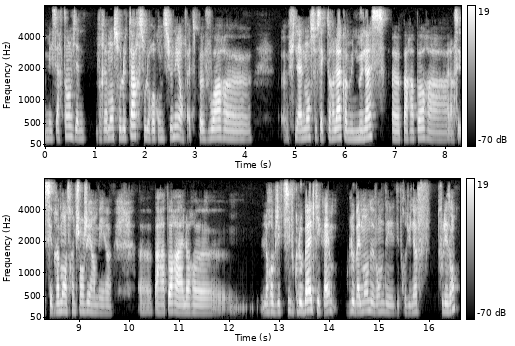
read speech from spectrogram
mais certains viennent vraiment sur le tard, sur le reconditionné en fait, peuvent voir euh, finalement ce secteur-là comme une menace euh, par rapport à. Alors c'est vraiment en train de changer, hein, mais euh, par rapport à leur objectif global qui est quand même globalement de vendre des, produits neufs tous les ans.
